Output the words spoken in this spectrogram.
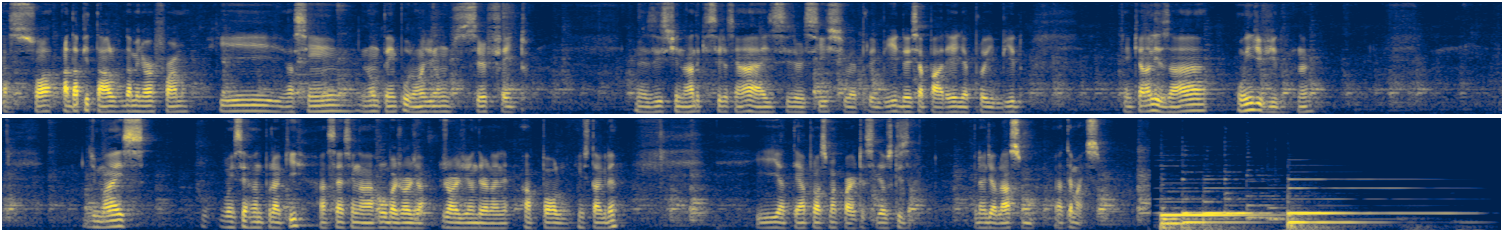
É só adaptá-lo da melhor forma e assim não tem por onde não ser feito. Não existe nada que seja assim, ah, esse exercício é proibido, esse aparelho é proibido. Tem que analisar o indivíduo, né? Demais, vou encerrando por aqui. Acessem na arroba Jorge, Jorge Apolo Instagram. E até a próxima quarta, se Deus quiser. Grande abraço, até mais.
